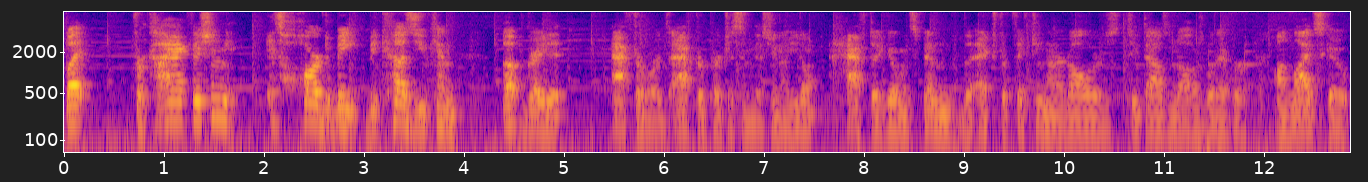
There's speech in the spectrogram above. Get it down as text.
but for kayak fishing it's hard to beat because you can upgrade it afterwards, after purchasing this. You know, you don't have to go and spend the extra $1,500, $2,000, whatever on LiveScope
